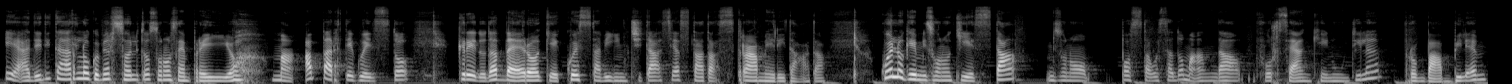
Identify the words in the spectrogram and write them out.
E ad editarlo come al solito sono sempre io. Ma a parte questo, credo davvero che questa vincita sia stata strameritata. Quello che mi sono chiesta, mi sono posta questa domanda, forse anche inutile, probabile,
